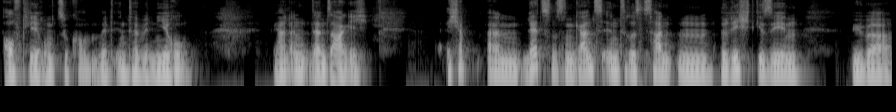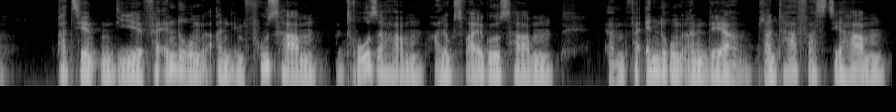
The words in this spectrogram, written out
Aufklärung zu kommen, mit Intervenierung. Ja, dann, dann sage ich, ich habe ähm, letztens einen ganz interessanten Bericht gesehen über Patienten, die Veränderungen an dem Fuß haben, Arthrose haben, Hallux valgus haben, ähm, Veränderungen an der Plantarfaszie haben,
